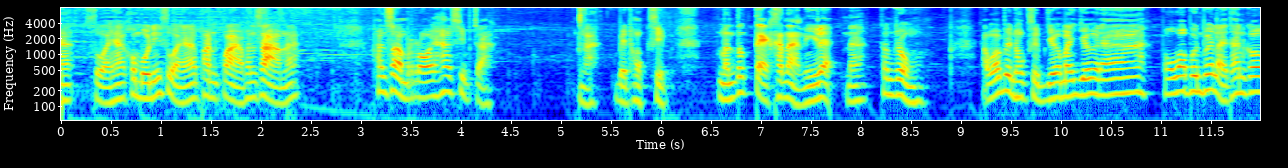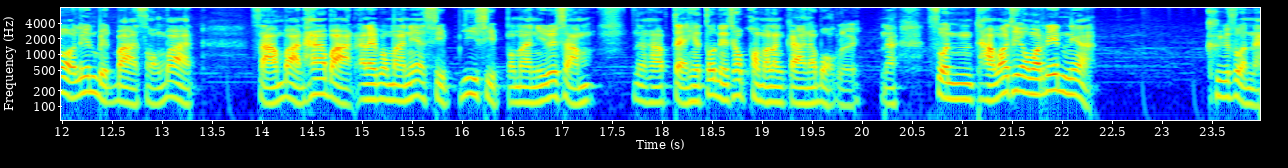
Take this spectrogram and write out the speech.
ฮะ สวยฮะ คอมโบนี้สวยฮะพันกว่าพันสามนะพันสามร้อยห้าสิบจ้ะนะเบ็ดหกสิบมันต้องแตกขนาดนี้แหละนะท่านผู้ชมถามว่าเบ็ดหกสิบเยอะไหมเยอะนะ เพราะว่าเพื่อนๆหลายท่านก็เล่นเบ็ดบาทสองบาท สามบาทห้าบาทอะไรประมาณนี้สิบยี่สิบประมาณนี้ด้วยซ้ำนะครับ แต่เฮียต้นเนี่ยชอบความอลังการนะบอกเลยนะส่วนถามว่าที่เอามาเล่นเนี่ยคือส่วนไหน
